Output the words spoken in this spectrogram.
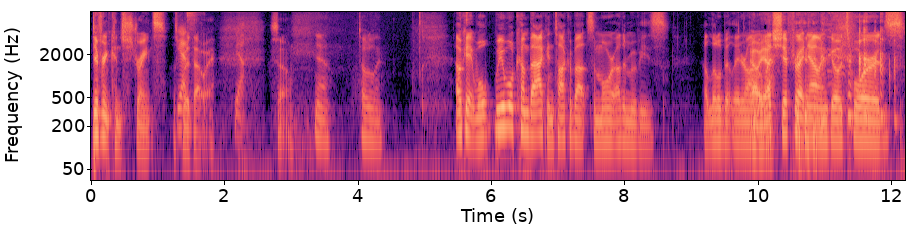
different constraints. Let's put it that way. Yeah. So Yeah, totally. Okay, well, we will come back and talk about some more other movies a little bit later on. Oh, but yeah. Let's shift right now and go towards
